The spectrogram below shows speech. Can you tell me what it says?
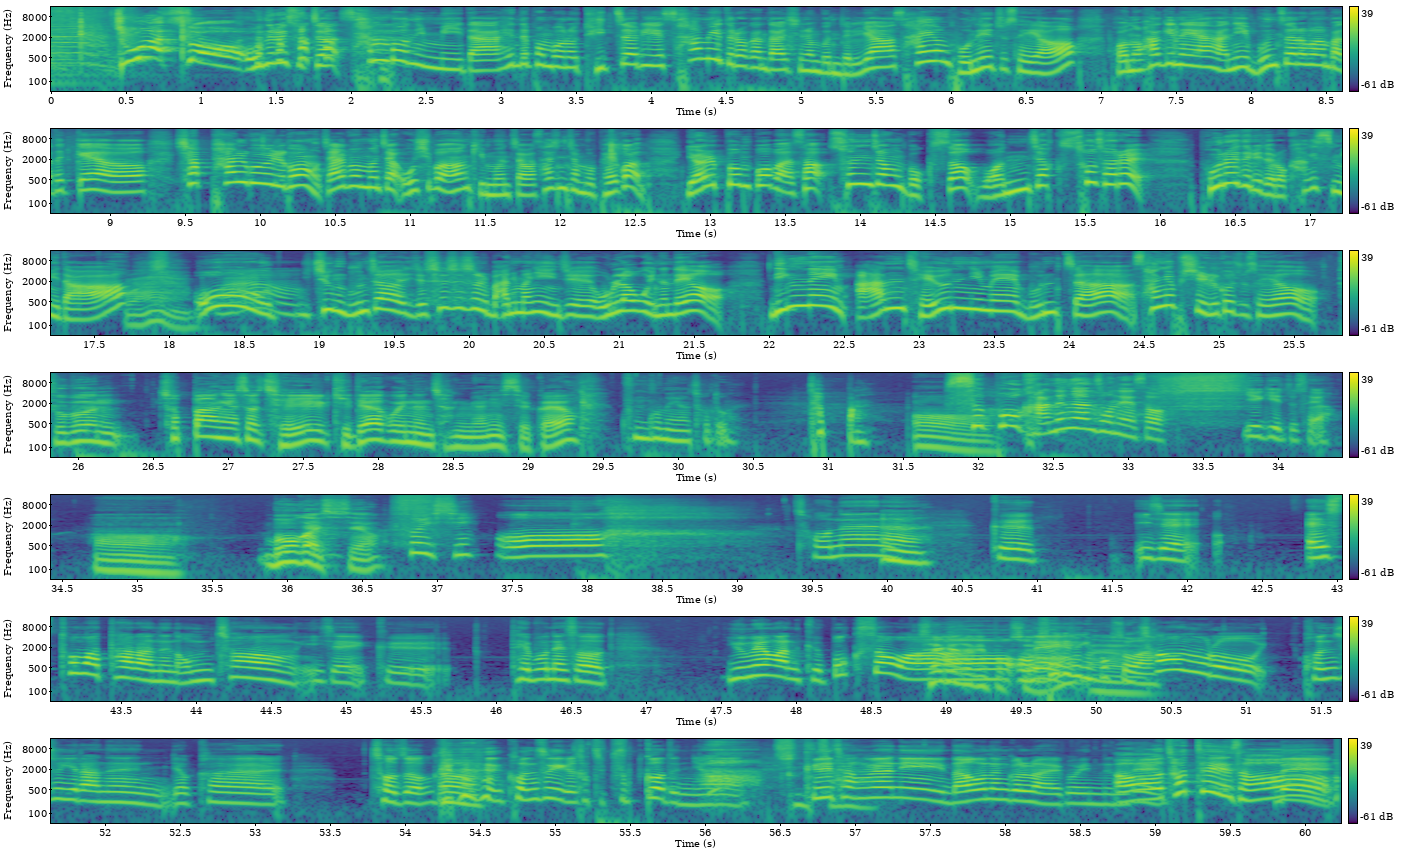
좋았어! 오늘의 숫자 3번입니다. 핸드폰 번호 뒷자리에 3이 들어간다 하시는 분들요. 사연 보내주세요. 번호 확인해야 하니 문자로만 받을게요. 샵 8910, 짧은 문자 50원, 긴 문자와 사진 첨부 100원, 10분 뽑아서 순정 복서 원작 소설을 보내드리도록 하겠습니다. 오, 와우. 지금 문자 이제 슬슬 많이 많이 이제 올라오고 있는데요. 닉네임 안재훈님의 문자 상엽씨 읽어주세요. 두 분 첫방에서 제일 기대하고 있는 장면이 있을까요? 궁금해요, 저도. 첫방. 어. 스포 가능한 선에서 얘기해주세요. 어, 뭐가 있으세요? 소혜씨? 어, 저는 네. 그, 이제, 에스토마타라는 엄청 이제 그 대본에서 유명한 그 복서와 세계적인 복서, 네. 세계적인 복서와 처음으로 권숙이라는 역할 저죠. 어. 권숙이가 같이 붙거든요. 그 장면이 나오는 걸로 알고 있는데. 어, 첫 회에서? 네.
